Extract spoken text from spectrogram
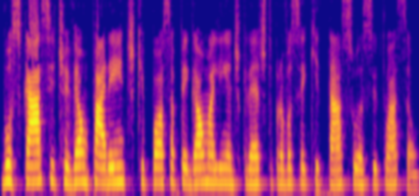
buscar se tiver um parente que possa pegar uma linha de crédito para você quitar a sua situação.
